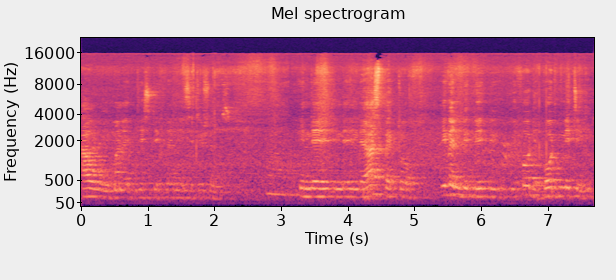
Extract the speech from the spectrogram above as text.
how we manage these different institutions. Mm. In the, in the, in the aspect of, even be, be- before the board meetings,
